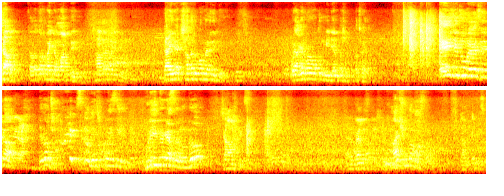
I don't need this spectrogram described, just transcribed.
যাবে। তবে তোর মাইটা মারতে দিবি ডাইরেক্ট সাদার উপর মেরে দিবি। ওই আগের বার মতো মিডিয়াম কুকার ছেড়ে এই যে জোর হয়েছে এবার। এবার। ঘুরিয়ে দিতে গেছে বন্ধু। জাম হয়েছে। মায়ের সুন্দর মাছ। জাম কেটেছে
